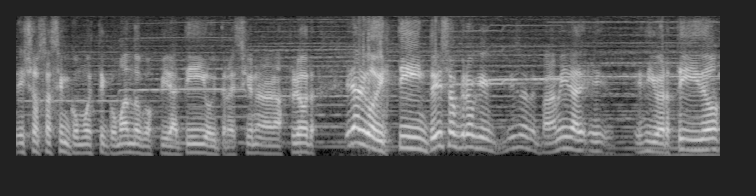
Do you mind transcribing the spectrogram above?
ellos hacen como este comando conspirativo y traicionan a la flota. Era algo distinto, y eso creo que para mí era- es, divertido.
